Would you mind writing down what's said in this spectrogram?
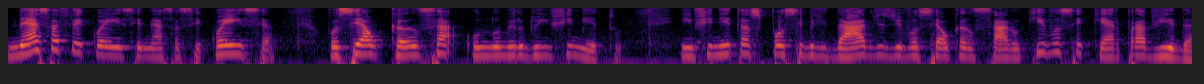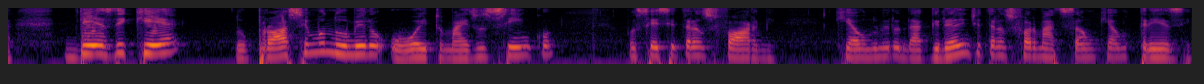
Nessa frequência e nessa sequência, você alcança o número do infinito. Infinitas possibilidades de você alcançar o que você quer para a vida, desde que no próximo número, o 8 mais o 5, você se transforme, que é o número da grande transformação, que é o 13,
